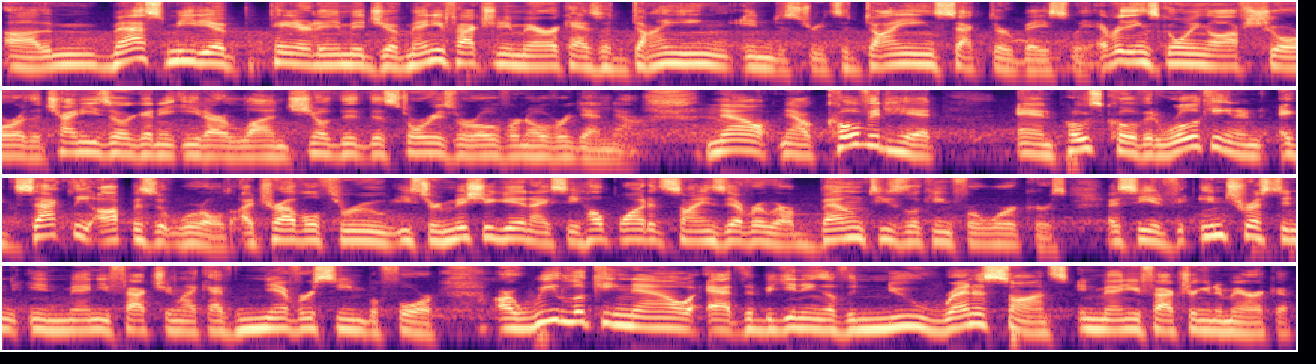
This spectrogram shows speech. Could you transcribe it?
uh, the mass media painted an image of manufacturing in America as a dying industry. It's a dying sector, basically. Everything's going offshore. The Chinese are going to eat our lunch. You know, the, the stories are over and over again now. Now, now, COVID hit. And post COVID, we're looking at an exactly opposite world. I travel through Eastern Michigan. I see help wanted signs everywhere, bounties looking for workers. I see interest in, in manufacturing like I've never seen before. Are we looking now at the beginning of a new renaissance in manufacturing in America?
